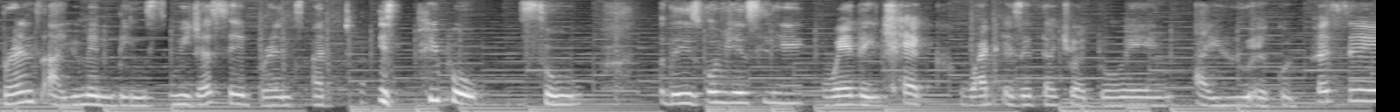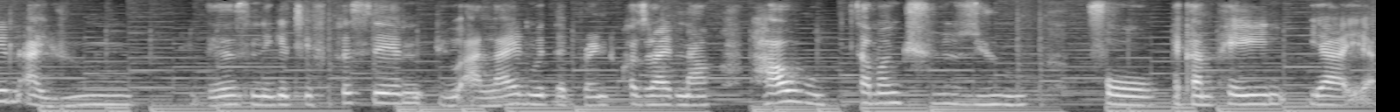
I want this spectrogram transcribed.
brands are human beings. We just say brands, but it's people. So there's obviously where they check what is it that you are doing. Are you a good person? Are you this negative person? Do you align with the brand? Because right now, how would someone choose you for a campaign? Yeah, yeah.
